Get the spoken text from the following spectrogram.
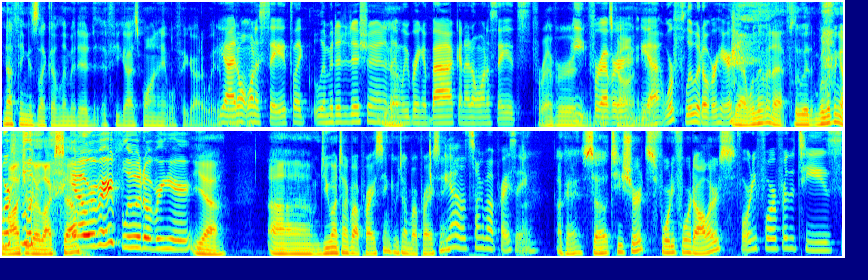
Nothing is like a limited. If you guys want it, we'll figure out a way to. Yeah, I don't want to say it's like limited edition and Yeah. then we bring it back and I don't want to say it's forever. and eat it's forever. gone, yeah. we're fluid over here. yeah, we're living that fluid. We're living a We're modular lifestyle. Yeah, we're very fluid over here. Yeah. Um, do you want to talk about pricing? Can we talk about pricing? Yeah, let's talk about pricing. Okay. So t-shirts, forty-four dollars. 44 for the tees,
